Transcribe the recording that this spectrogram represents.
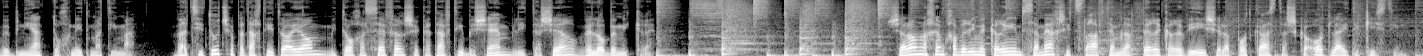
ובניית תוכנית מתאימה. והציטוט שפתחתי איתו היום מתוך הספר שכתבתי בשם להתעשר ולא במקרה. שלום לכם חברים יקרים, שמח שהצטרפתם לפרק הרביעי של הפודקאסט השקעות להייטקיסטים.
